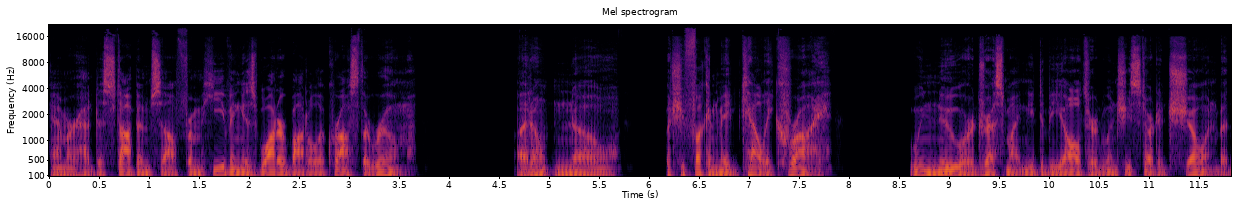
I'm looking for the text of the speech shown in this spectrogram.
Hammer had to stop himself from heaving his water bottle across the room. I don't know, but she fucking made Callie cry. We knew her dress might need to be altered when she started showing, but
